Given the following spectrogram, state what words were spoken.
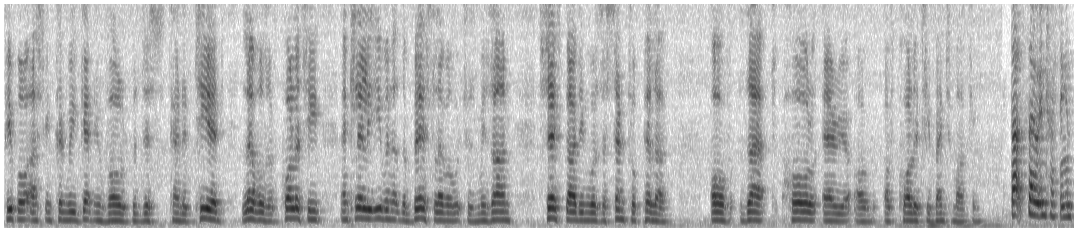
people asking, can we get involved with this kind of tiered levels of quality? And clearly, even at the base level, which was Mizan, safeguarding was the central pillar of that whole area of, of quality benchmarking. That's so interesting and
